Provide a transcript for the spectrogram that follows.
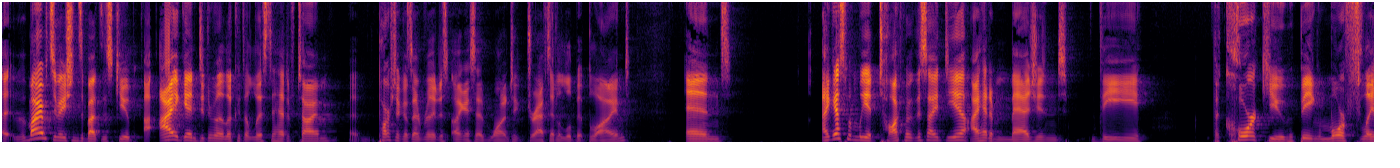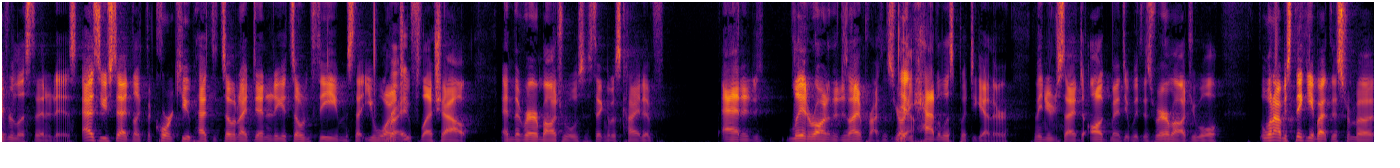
Uh, my observations about this cube, I- I again didn't really look at the list ahead of time, uh, partially because I really just, like I said, wanted to draft it a little bit blind. And I guess when we had talked about this idea, I had imagined the the core cube being more flavorless than it is. As you said, like the core cube has its own identity, its own themes that you wanted to flesh out, and the rare module was a thing that was kind of added later on in the design process. You already had a list put together, and then you decided to augment it with this rare module. When I was thinking about this from a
